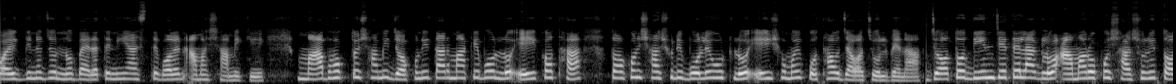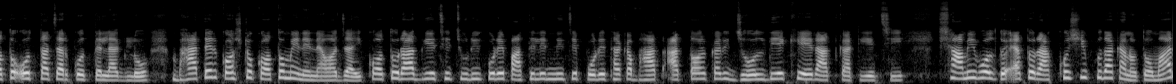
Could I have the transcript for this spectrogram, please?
কয়েকদিনের জন্য বেড়াতে নিয়ে আসতে বলেন আমার স্বামীকে। মা ভক্ত স্বামী যখনই তার মাকে বলল এই কথা, তখন শাশুড়ি বলে উঠল, এই সময় কোথাও যাওয়া চলবে না। যত দিন যেতে লাগল, আমার ওপর শাশুড়ি তত অত্যাচার করতে লাগল। ভাতের কষ্ট কত মেনে নেওয়া যায়? কত রাত গিয়েছে চুরি করে পাতিলের নিচে পড়ে থাকা ভাত আর তরকারি ঝোল দিয়ে খেয়ে রাত কাটিয়েছি। স্বামী বলতো, এত রাক্ষসী ক্ষুদা কেন তোমার?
